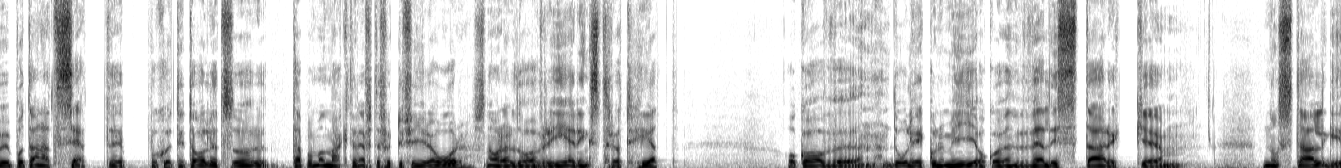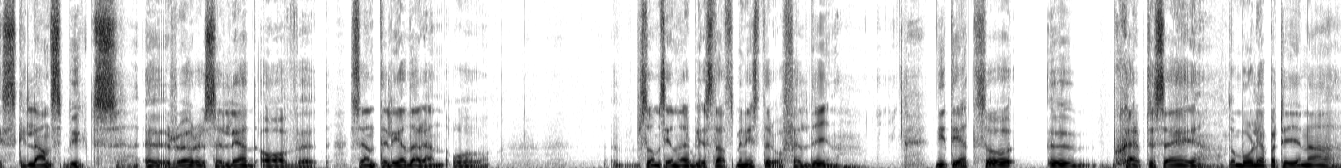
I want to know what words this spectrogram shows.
eh, på ett annat sätt. Eh, på 70-talet så tappade man makten efter 44 år, snarare då av regeringströtthet och av dålig ekonomi och av en väldigt stark ehm, nostalgisk landsbygdsrörelse ledd av Centerledaren och som senare blev statsminister, och Fälldin. 91 så uh, skärpte sig de borgerliga partierna.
